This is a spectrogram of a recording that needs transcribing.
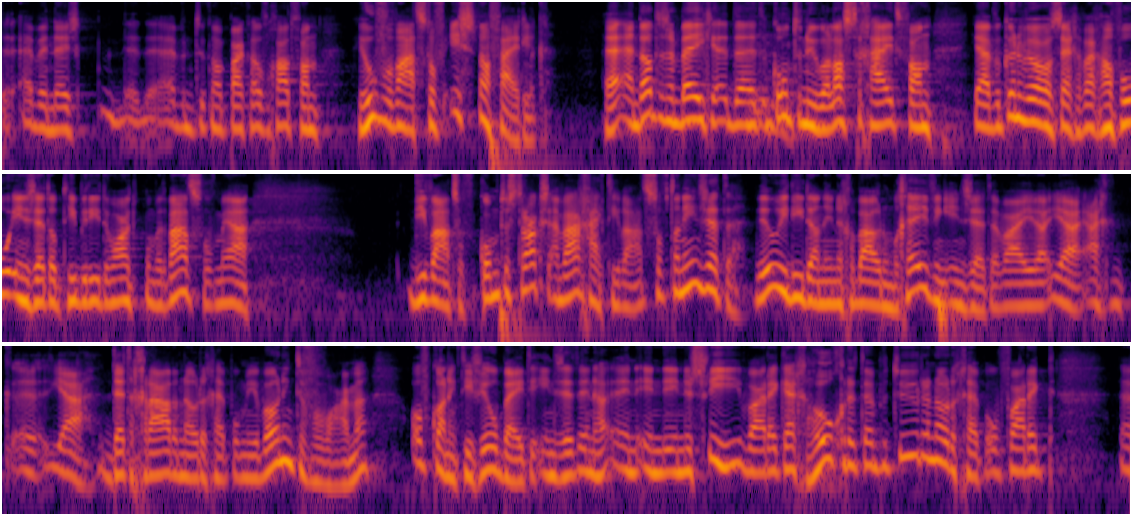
hebben we, in deze, hebben we natuurlijk al een paar keer over gehad, van hoeveel waterstof is er dan feitelijk? En dat is een beetje de, de continue lastigheid van, ja, we kunnen wel zeggen, we gaan vol inzetten op die hybride warmtepomp met waterstof, maar ja, die waterstof komt er straks. En waar ga ik die waterstof dan inzetten? Wil je die dan in een gebouwde omgeving inzetten, waar je ja, eigenlijk uh, ja, 30 graden nodig hebt om je woning te verwarmen? Of kan ik die veel beter inzetten in, in, in de industrie, waar ik echt hogere temperaturen nodig heb? Of waar ik, uh,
